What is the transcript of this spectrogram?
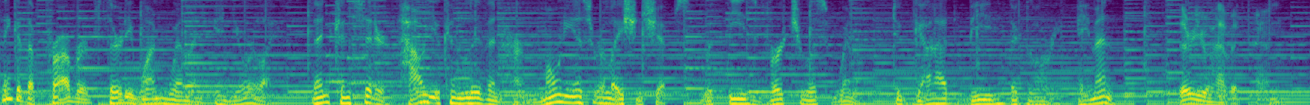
Think of the Proverbs 31 women in your life. Then consider how you can live in harmonious relationships with these virtuous women. To God be the glory. Amen. There you have it, men.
